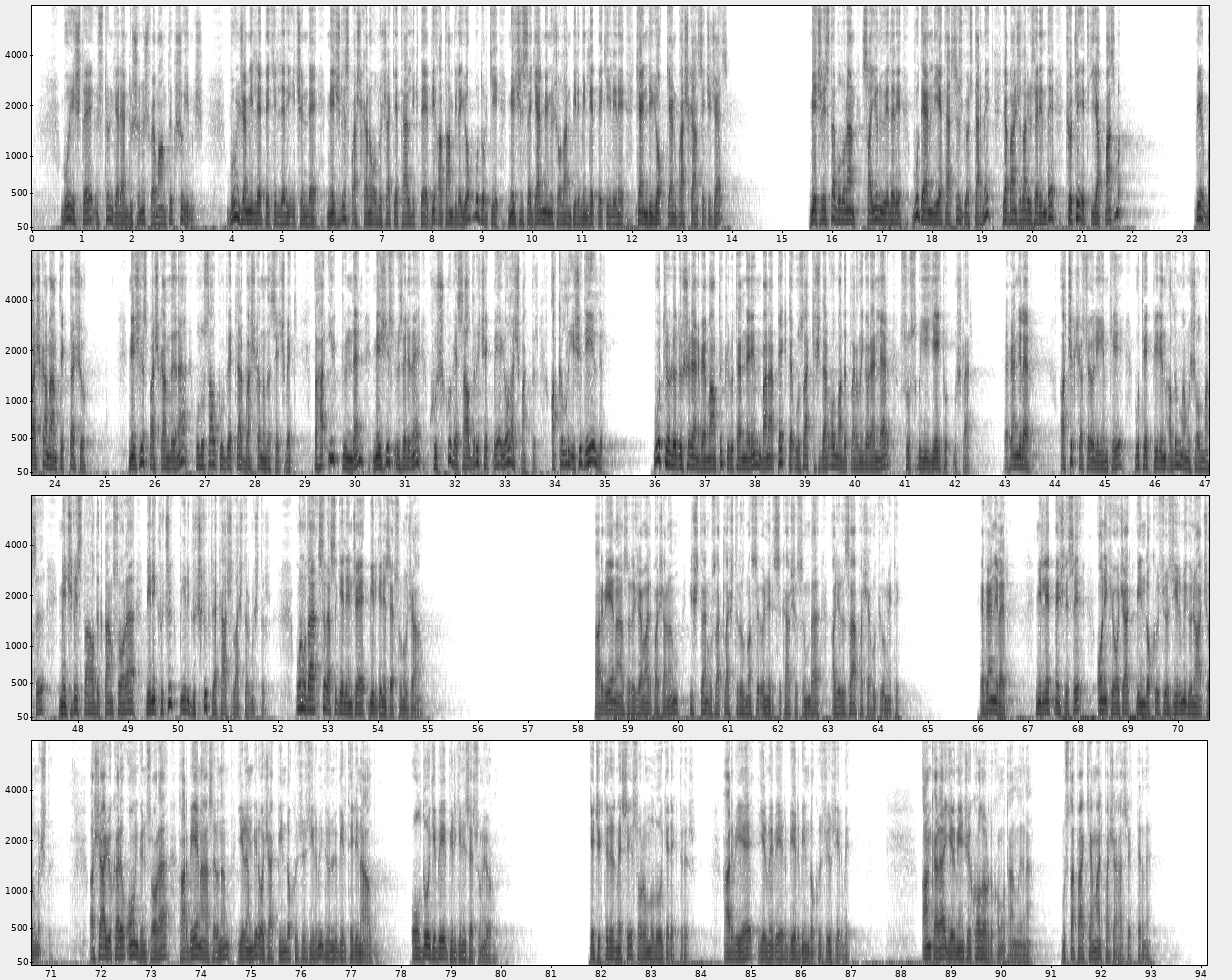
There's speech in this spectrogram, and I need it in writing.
Bu işte üstün gelen düşünüş ve mantık şu imiş. Bunca milletvekilleri içinde meclis başkanı olacak yeterlikte bir adam bile yok mudur ki meclise gelmemiş olan bir milletvekilini kendi yokken başkan seçeceğiz? Mecliste bulunan sayın üyeleri bu denli yetersiz göstermek yabancılar üzerinde kötü etki yapmaz mı?'' Bir başka mantık da şu. Meclis başkanlığına Ulusal Kuvvetler Başkanı'nı seçmek, daha ilk günden meclis üzerine kuşku ve saldırı çekmeye yol açmaktır. Akıllı işi değildir. Bu türlü düşünen ve mantık yürütenlerin bana pek de uzak kişiler olmadıklarını görenler susmayı yey tutmuşlar. Efendiler, açıkça söyleyeyim ki bu tedbirin alınmamış olması meclis dağıldıktan sonra beni küçük bir güçlükle karşılaştırmıştır. Bunu da sırası gelince bilginize sunacağım. Harbiye Nazırı Cemal Paşa'nın işten uzaklaştırılması önerisi karşısında Ali Rıza Paşa hükümeti. Efendiler, Millet Meclisi 12 Ocak 1920 günü açılmıştı. Aşağı yukarı 10 gün sonra Harbiye Nazırı'nın 21 Ocak 1920 günlü bir telini aldım. Olduğu gibi bilginize sunuyorum. Geciktirilmesi sorumluluğu gerektirir. Harbiye 21-1-1920 Ankara 20. Kolordu Komutanlığı'na Mustafa Kemal Paşa Hazretlerine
